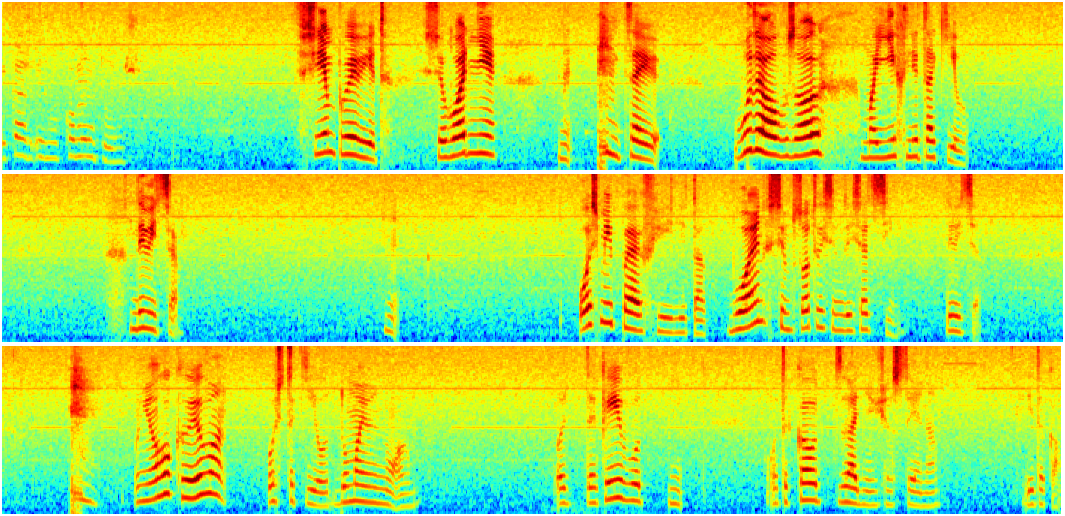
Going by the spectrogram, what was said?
і каж і коментуєш. Всім привіт! Сьогодні цей буде обзор моїх літаків. Дивіться. Ось мій перший літак. Boeing 787. Дивіться. У нього крила ось такі от, думаю, норм. Ось такий от, м, от така от задня частина літака.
